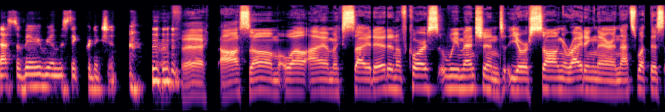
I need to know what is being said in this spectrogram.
that's a very realistic prediction. Perfect. Awesome. Well, I am excited, and of course, we mentioned your songwriting there, and that's what this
